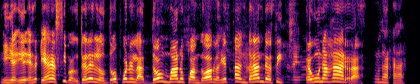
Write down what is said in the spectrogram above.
Y, y- y- es así, porque ustedes los dos ponen las dos manos cuando hablan. Es tan grande así. Es una jarra. Una jarra.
